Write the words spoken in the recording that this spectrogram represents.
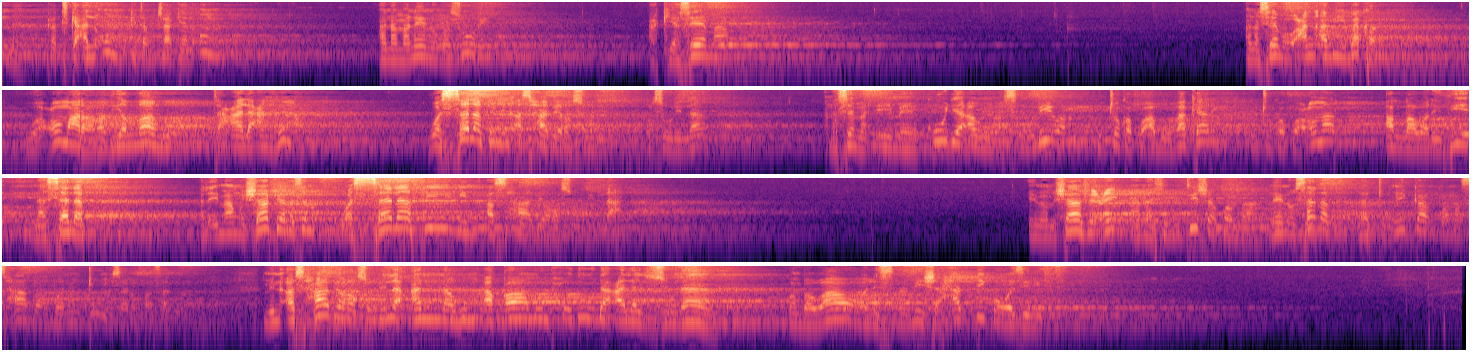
كتك الأم كتاب شاك الأم. أنا منين مزوري. أكي أسيما. أنا سيما عن أبي بكر وعمر رضي الله تعالى عنهما. والسلف من أصحاب رسوله rasulillah anasema imekuja au imesimuliwa kutoka kwa Abu Bakari kutoka kwa Umar Allah waridhie na salaf. al-Imam Shafi anasema wasalafi min ashabi rasulillah Imam Shafi'i anathibitisha kwamba neno salaf latumika kwa masahaba wa bwana mtume sallallahu alaihi wasallam من أصحاب رسول الله أنهم أقاموا الحدود على الزنا. kwamba wao walisimamisha hadi kwa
